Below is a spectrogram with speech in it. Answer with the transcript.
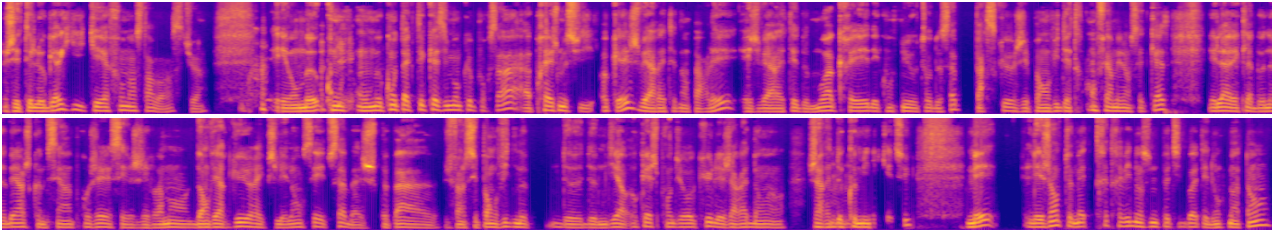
j'étais le gars qui, qui, est à fond dans Star Wars, tu vois. Et on me, on me contactait quasiment que pour ça. Après, je me suis dit, OK, je vais arrêter d'en parler et je vais arrêter de moi créer des contenus autour de ça parce que j'ai pas envie d'être enfermé dans cette case. Et là, avec la bonne auberge, comme c'est un projet, c'est j'ai vraiment d'envergure et que je l'ai lancé et tout ça, bah, je peux pas, enfin, j'ai pas envie de me, de, de me dire, OK, je prends du recul et j'arrête j'arrête de mhm. communiquer dessus. Mais les gens te mettent très très vite dans une petite boîte. Et donc maintenant,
